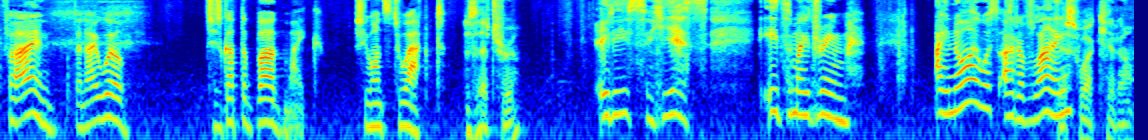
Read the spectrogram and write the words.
Fine, then I will. She's got the bug, Mike. She wants to act. Is that true? It is, yes. It's my dream. I know I was out of line. Guess what, kiddo?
